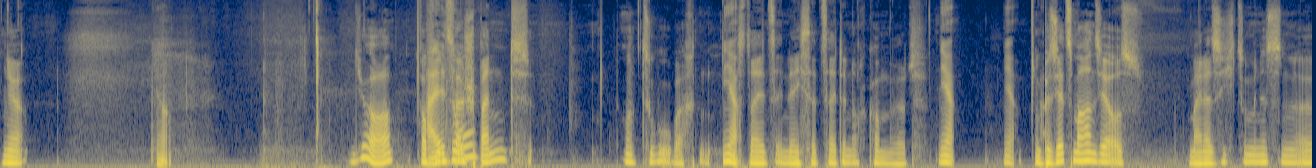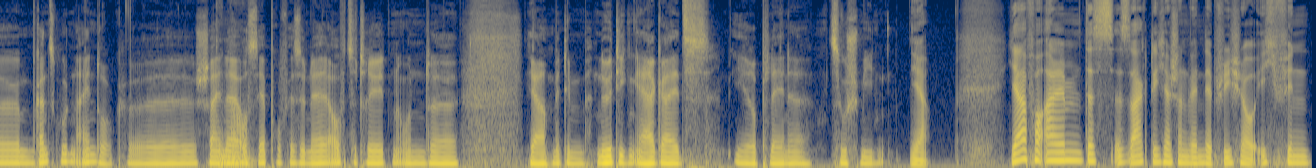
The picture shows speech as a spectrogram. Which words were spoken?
Ja. Ja. Ja, auf also, jeden Fall spannend zu beobachten, ja. was da jetzt in nächster Zeit dann noch kommen wird. Ja, ja. Und bis jetzt machen sie aus meiner Sicht zumindest einen äh, ganz guten Eindruck. Äh, scheinen genau. da auch sehr professionell aufzutreten und äh, ja, mit dem nötigen Ehrgeiz ihre Pläne zu schmieden. Ja. Ja, vor allem, das sagte ich ja schon während der Pre-Show, ich finde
